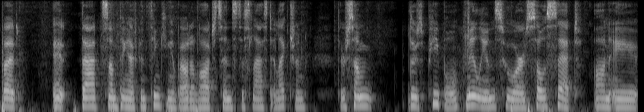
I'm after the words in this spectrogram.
but it that's something I've been thinking about a lot since this last election. There's some there's people, millions who are so set on a,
